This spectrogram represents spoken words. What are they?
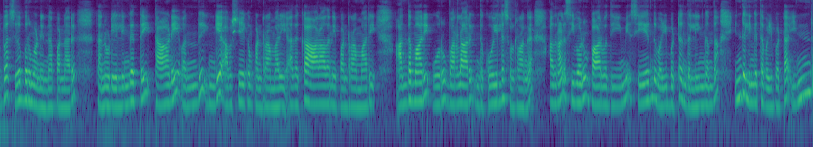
இவர் சிவபெருமான் என்ன பண்ணார்? தன்னுடைய லிங்கத்தை தானே வந்து இங்கே அபிஷேகம் பண்ணுற மாதிரி அதுக்கு ஆராதனை பண்ணுற மாதிரி அந்த மாதிரி ஒரு வரலாறு இந்த கோயிலில் சொல்கிறாங்க அதனால் சிவனும் பார்வதியுமே சேர்ந்து வழிபட்ட அந்த லிங்கம் தான். இந்த லிங்கத்தை வழிபட்டால் இந்த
